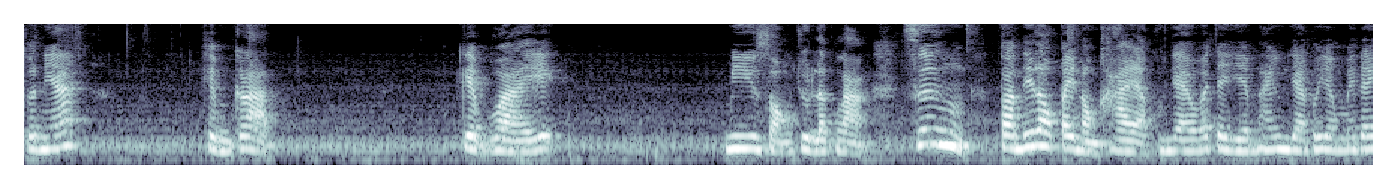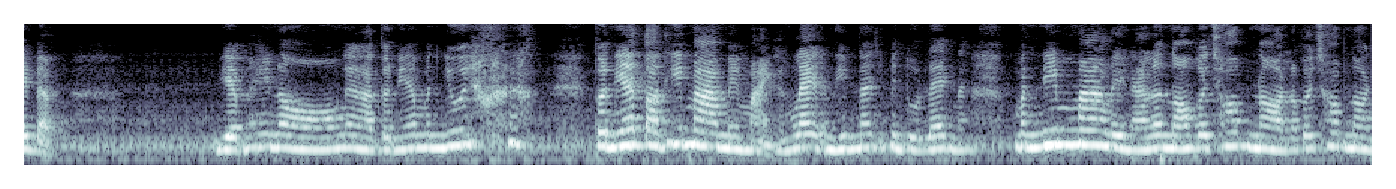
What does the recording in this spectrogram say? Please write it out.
ตัวเนี้ย เข็มกลัด เก็บไว้ มีอยู่สองจุดหลักๆ ซึ่งตอนที่เราไปหนองคายอะคุณยายว่าจะเย็บให้คุณยายก็ยังไม่ได้แบบ เย็บให้น้องนะคะตัวนี้มันยุ่ยตัวนี้ตอนที่มาใหม่ๆครั้งแรกอันนี้น่าจะเป็นตัวแรกนะ มันนิ่มมากเลยนะ แล้วน้องก็ชอบนอนแล้วก็ชอบนอน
